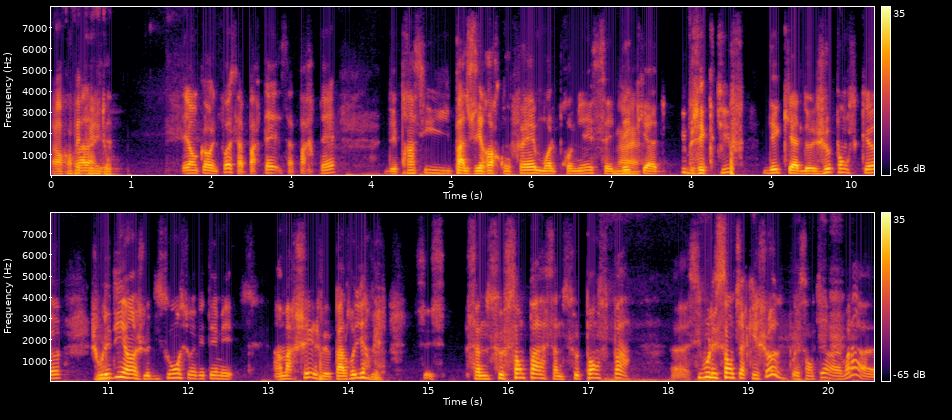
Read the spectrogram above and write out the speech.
Alors qu'en fait plus du tout. Et encore une fois, ça partait, ça partait des principales erreurs qu'on fait. Moi le premier, c'est dès qu'il y a objectif dès qu'il y a de je pense que, je vous l'ai dit, hein, je le dis souvent sur EVT, mais un marché, je ne vais pas le redire, mais ça ne se sent pas, ça ne se pense pas. Euh, si vous voulez sentir quelque chose, vous pouvez sentir, euh, voilà, euh,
